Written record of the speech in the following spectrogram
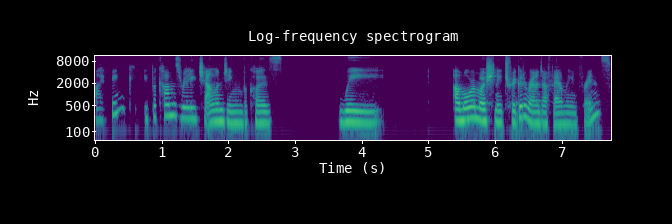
I think it becomes really challenging because we are more emotionally triggered around our family and friends.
